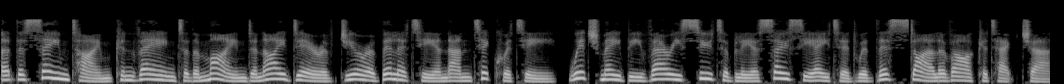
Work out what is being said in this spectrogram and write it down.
at the same time conveying to the mind an idea of durability and antiquity, which may be very suitably associated with this style of architecture.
